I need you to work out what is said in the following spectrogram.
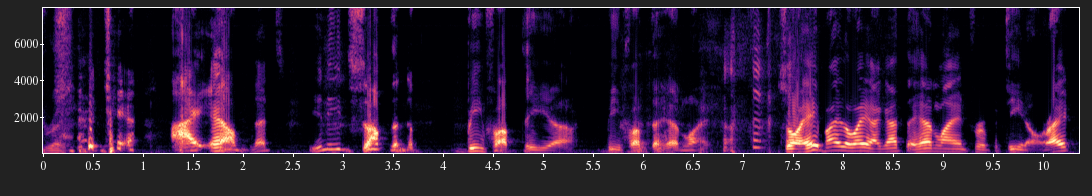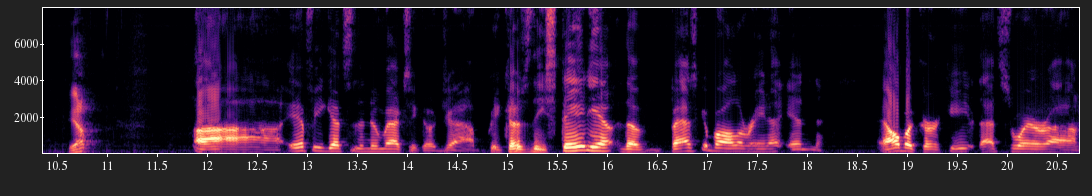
Right. I am. That's you need something to beef up the uh, beef up the headline. so hey, by the way, I got the headline for Pitino, right? Yep. uh, if he gets the New Mexico job, because the stadium, the basketball arena in Albuquerque, that's where uh,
